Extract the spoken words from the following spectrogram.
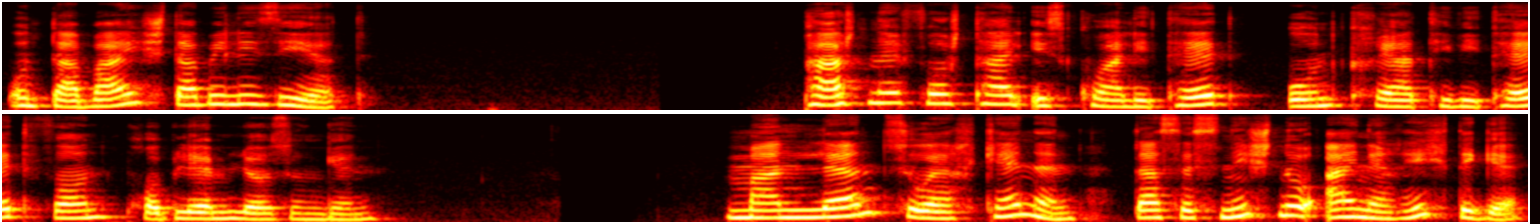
und dabei stabilisiert. Partnervorteil ist Qualität und Kreativität von Problemlösungen. Man lernt zu erkennen, dass es nicht nur eine richtige,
